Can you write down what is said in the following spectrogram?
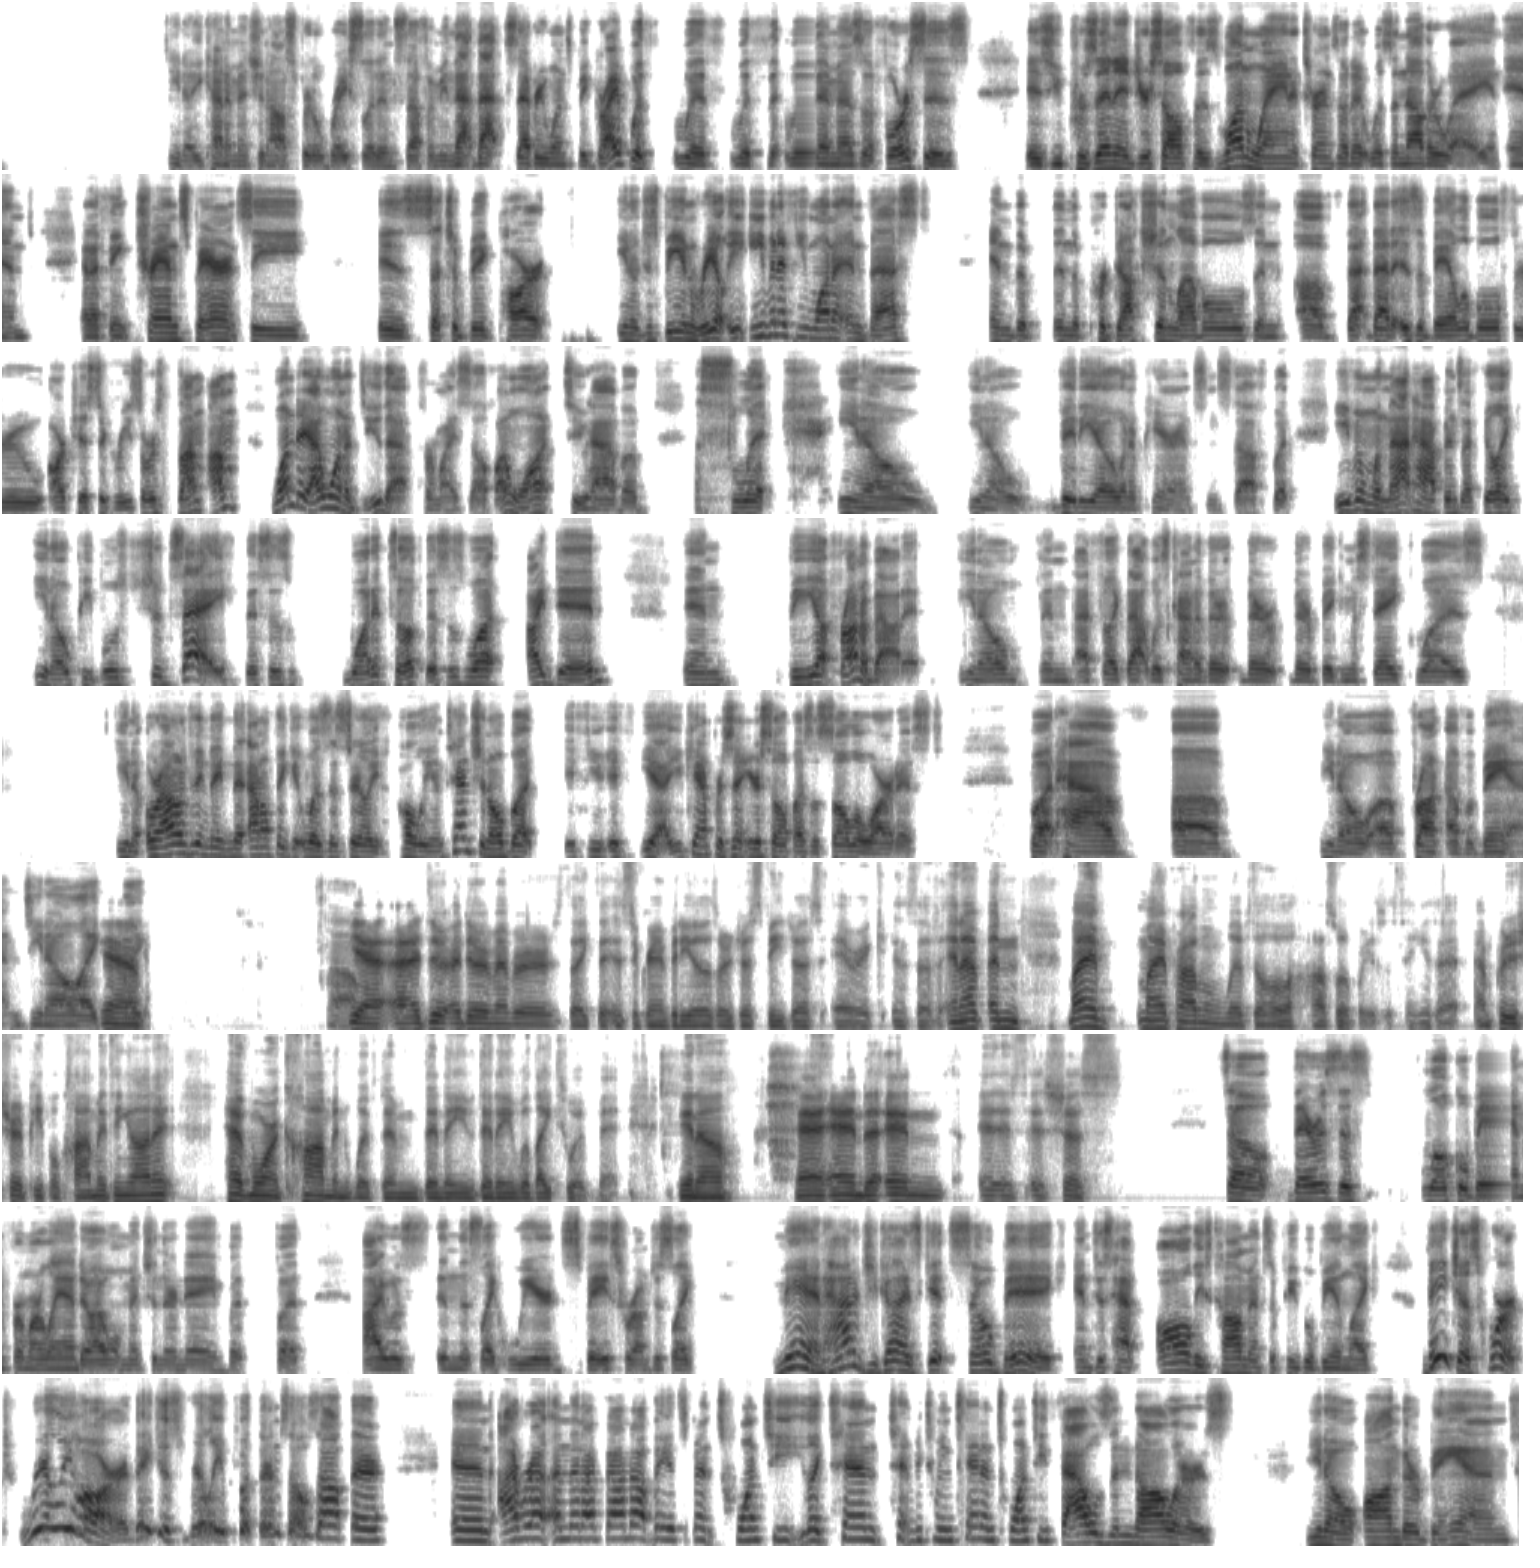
you know you kind of mentioned hospital bracelet and stuff. I mean that that's everyone's big gripe with with with with them as a force is is you presented yourself as one way and it turns out it was another way. And and and i think transparency is such a big part you know just being real. E- even if you want to invest in the in the production levels and of that that is available through artistic resources i'm i'm one day i want to do that for myself. I want to have a a slick, you know, you know, video and appearance and stuff. But even when that happens, I feel like, you know, people should say, this is what it took, this is what I did, and be upfront about it, you know. And I feel like that was kind of their their their big mistake was, you know, or I don't think they I don't think it was necessarily wholly intentional, but if you if yeah, you can't present yourself as a solo artist, but have uh you know a front of a band you know like yeah like, um, yeah i do i do remember like the instagram videos or just be just eric and stuff and i and my my problem with the whole hospital bracelet thing is that i'm pretty sure people commenting on it have more in common with them than they than they would like to admit you know? And and and it's, it's just so there was this local band from orlando i won't mention their name but but I was in this like weird space where I'm just like, man, how did you guys get so big? And just had all these comments of people being like, they just worked really hard. They just really put themselves out there. And I read, and then I found out they had spent 20, like 10, 10 between 10 and $20,000, you know, on their band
